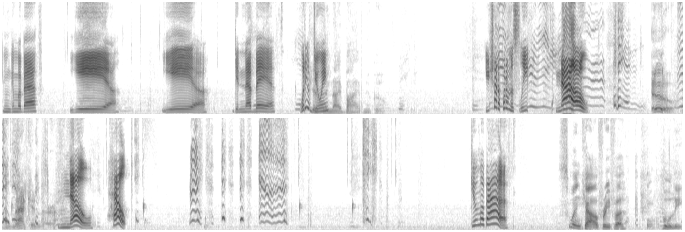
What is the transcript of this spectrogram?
You can give him a bath? Yeah. Yeah. Get in that bath. What are you doing? Vibe. You try to put him to sleep? No! Ew. No! Help! Give him a bath. Swing cow freefa. Huli.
